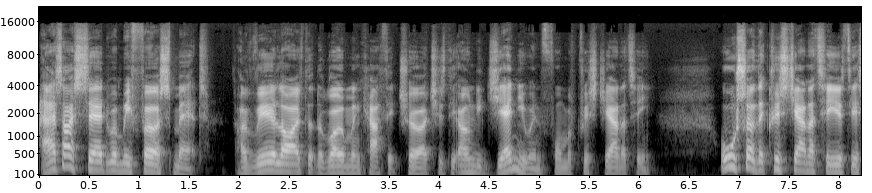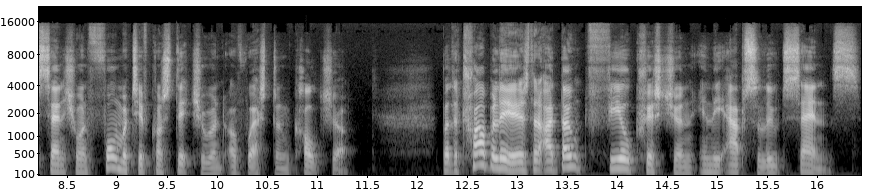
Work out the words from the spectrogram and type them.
"As I said when we first met." I realized that the Roman Catholic Church is the only genuine form of Christianity. Also, that Christianity is the essential and formative constituent of Western culture. But the trouble is that I don't feel Christian in the absolute sense.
